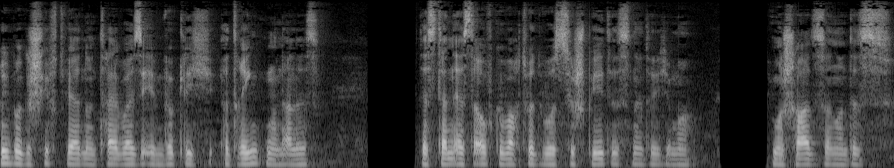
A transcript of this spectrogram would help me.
rübergeschifft werden und teilweise eben wirklich ertrinken und alles. Dass dann erst aufgewacht wird, wo es zu spät ist, natürlich immer, immer schade, sondern das,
